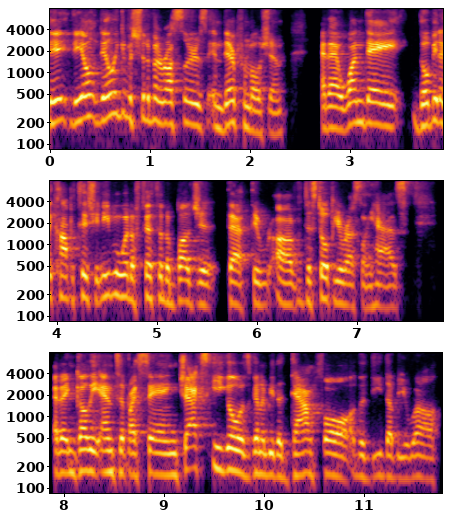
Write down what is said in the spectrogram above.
they they don't they only give a shit about wrestlers in their promotion. And then one day they'll be the competition, even with a fifth of the budget that the uh, Dystopia Wrestling has. And then Gully ends it by saying Jack's ego is going to be the downfall of the DWL,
